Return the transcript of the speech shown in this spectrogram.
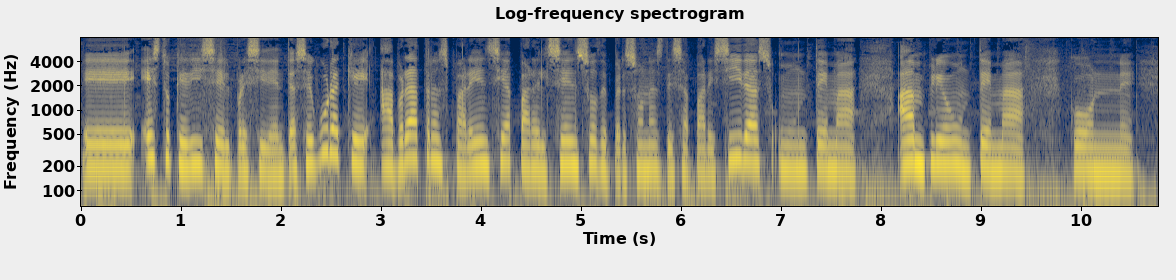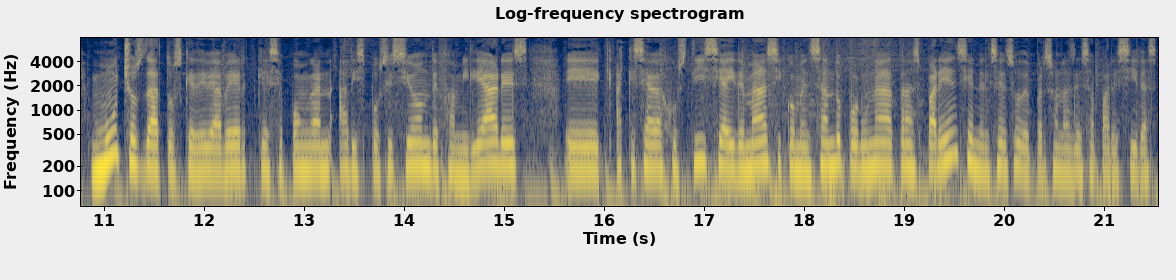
eh, esto que dice el presidente. Asegura que habrá transparencia para el censo de personas desaparecidas, un tema amplio, un tema con eh, muchos datos que debe haber que se pongan a disposición de familiares, eh, a que se haga justicia y demás, y comenzando por una transparencia en el censo de personas desaparecidas.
